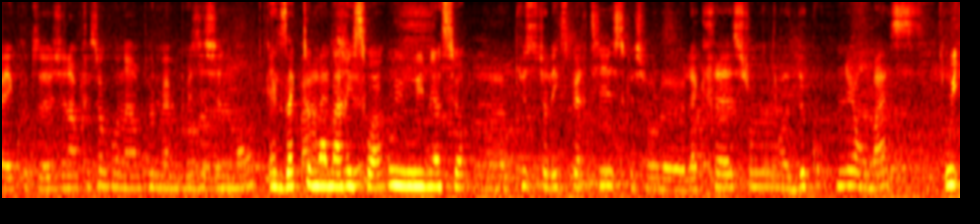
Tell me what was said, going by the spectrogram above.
Bah écoute, euh, j'ai l'impression qu'on a un peu le même positionnement. Exactement, Marie-Soie. Oui, oui, bien sûr. Euh, plus sur l'expertise que sur la création de contenu en masse. Oui.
